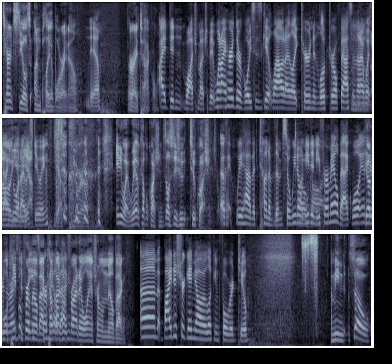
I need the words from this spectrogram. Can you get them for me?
Terence Steele is unplayable right now. yeah. The right tackle. I didn't watch much of it. When I heard their voices get loud, I like turned and looked real fast and then I went back Oh, to what I was doing. yeah, were. uh, anyway, we have a couple questions. Let's do two, two questions. Okay, we have a ton of them, so we don't Oh, need any for a mailbag. We'll answer Good. We'll keep them for a mailbag. Come back on. Friday. We'll answer them in mailbag. Um, by district game y'all are looking forward to. I mean, so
